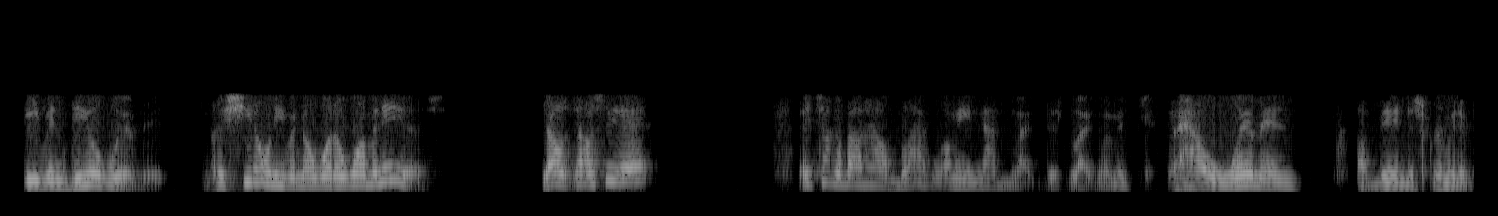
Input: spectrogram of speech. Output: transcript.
even deal with it because she don't even know what a woman is. Y'all, y'all see that? They talk about how black, I mean, not black, just black women, but how women are being discriminated,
